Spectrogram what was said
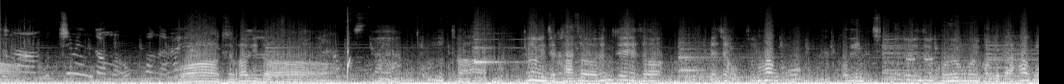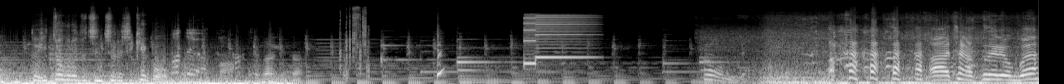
베트남 호치민점을 오픈을 하려고 와, 대박이다. 준비를 하고 있어요. 너무 좋다. 그럼 이제 가서 현지에서 매장 오픈하고 거기 있는 친구들도 고용을 거기다 하고 또 이쪽으로도 진출을 시키고. 맞아요. 아, 대박이다. 차 오는데? 아, 차 갖고 내려온 거야?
